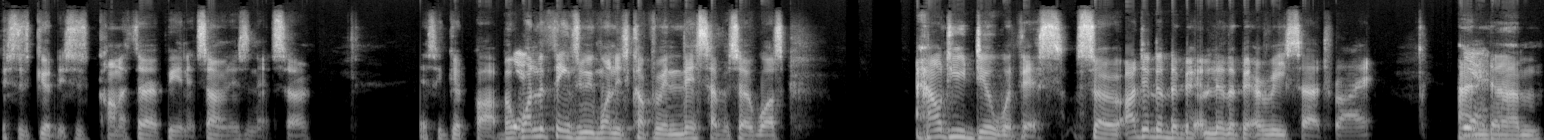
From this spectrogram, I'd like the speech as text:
this is good. This is kind of therapy in its own, isn't it? So it's a good part. But yeah. one of the things we wanted to cover in this episode was how do you deal with this? So I did a little bit, a little bit of research, right? And yeah. um,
